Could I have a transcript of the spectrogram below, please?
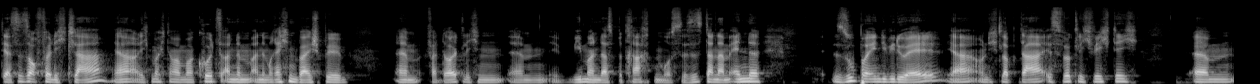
Das ist auch völlig klar, ja. Ich möchte mal kurz an einem, an einem Rechenbeispiel ähm, verdeutlichen, ähm, wie man das betrachten muss. Das ist dann am Ende super individuell, ja, und ich glaube, da ist wirklich wichtig, ähm,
